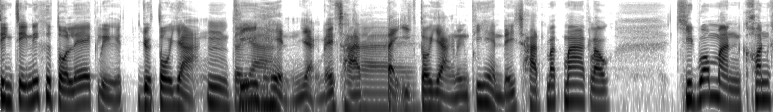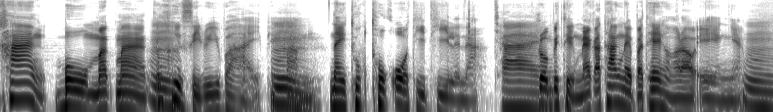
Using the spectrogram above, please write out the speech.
จริง ๆ นี่คือตัวเลขหรืออยู่ตัวอย่างอืมตัวที่อย่างเห็นอย่างได้ชัดใช่แต่อีกตัวอย่างหนึ่งที่เห็นได้ชัดมากๆแล้ว คิดว่ามันค่อนข้างบูมมาก ๆ ก็คือซีรีส์วายพี่ปั๊มในทุก ๆ OTT เลยนะใช่รวมไปถึงแม้กระทั่งในประเทศของเราเองเนี่ยอืม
